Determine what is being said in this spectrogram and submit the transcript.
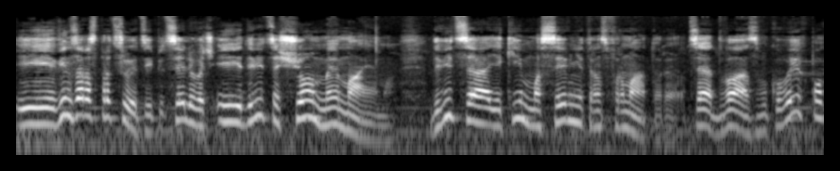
І він зараз працює, цей підсилювач. І дивіться, що ми маємо. Дивіться, які масивні трансформатори. Це два звукових по,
